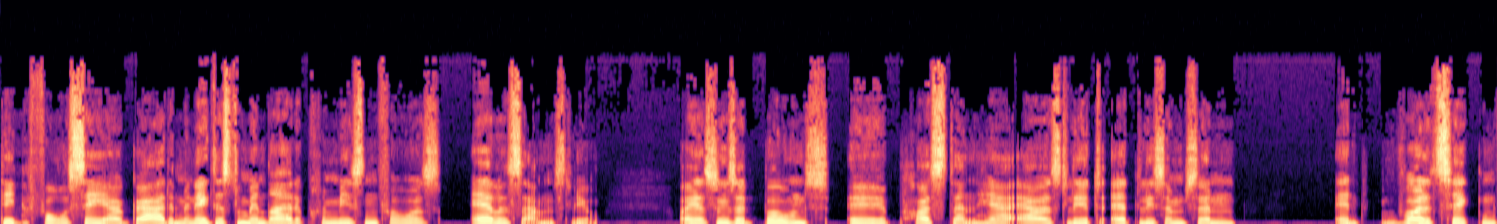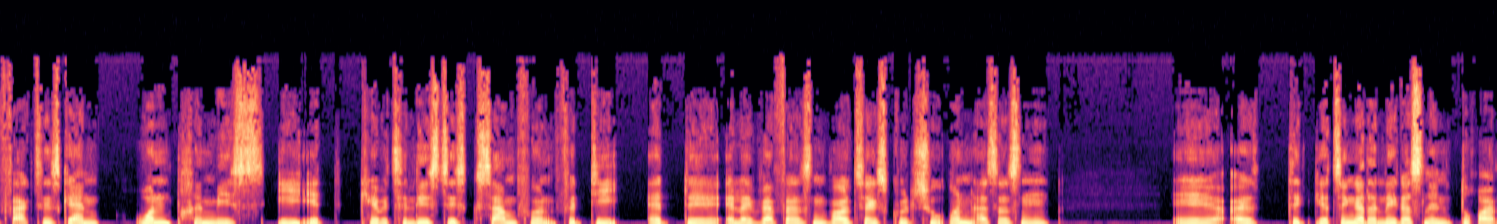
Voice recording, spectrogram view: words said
det kan forårsage at gøre det, men ikke desto mindre er det præmissen for vores allesammens liv. Og jeg synes, at bogens øh, påstand her er også lidt, at ligesom sådan, at voldtægten faktisk er en grundpræmis i et kapitalistisk samfund, fordi at, øh, eller i hvert fald sådan voldtægtskulturen, altså sådan, øh, og det, jeg tænker, der ligger sådan en drøm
